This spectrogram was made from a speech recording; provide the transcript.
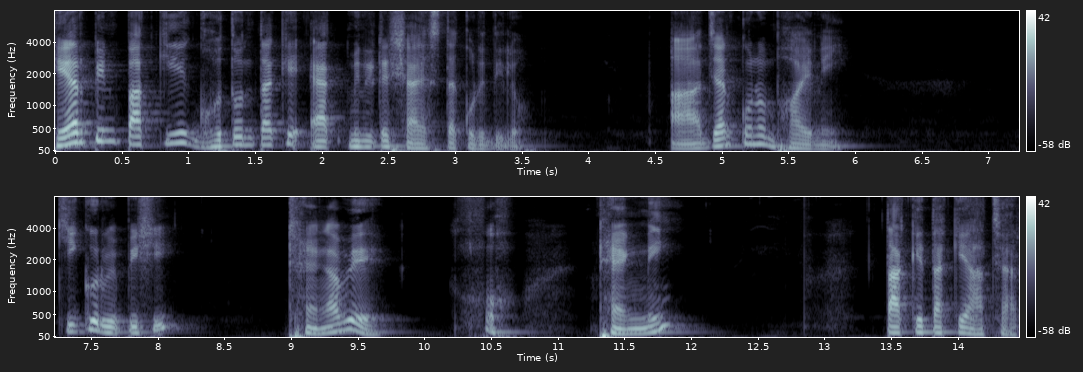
হেয়ারপিন পাকিয়ে ঘোতন তাকে এক মিনিটে সায়স্তা করে দিল। আজ আর কোনো ভয় নেই। কি করবে পিসি? ঠ্যাঙাবে? ও ঠ্যাং নেই? তাকে তাকে আচার,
